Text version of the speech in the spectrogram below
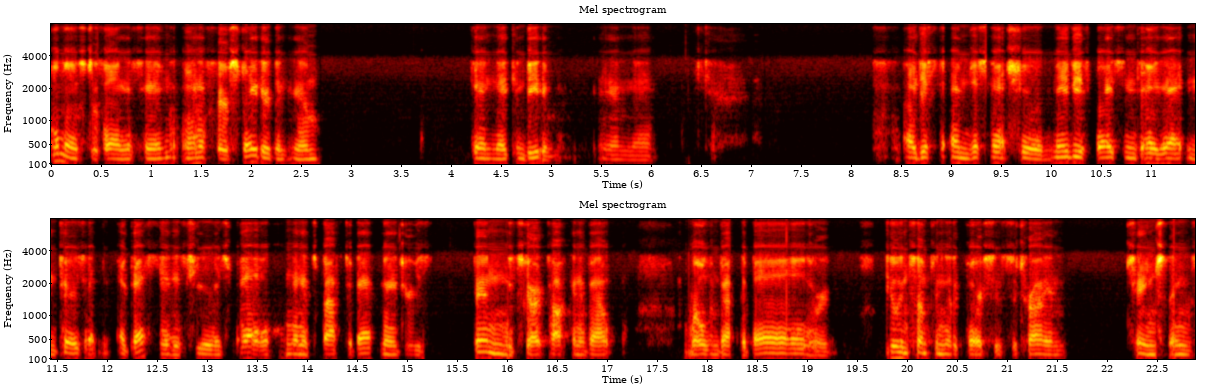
almost as long as him, and if they're straighter than him, then they can beat him. And uh, I just, I'm just not sure. Maybe if Bryson goes out and tears up Augusta this year as well, and then it's back-to-back majors, then we start talking about rolling back the ball or doing something to the courses to try and change things.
